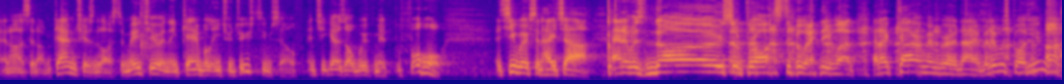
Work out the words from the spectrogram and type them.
And I said, I'm Cam. She says, nice to meet you. And then Campbell introduced himself, and she goes, Oh, we've met before. And she works in HR. And it was no surprise to anyone. And I can't remember her name, but it was quite humorous.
